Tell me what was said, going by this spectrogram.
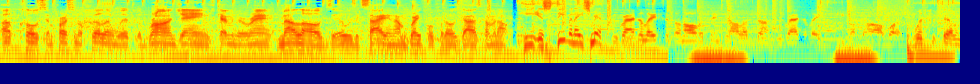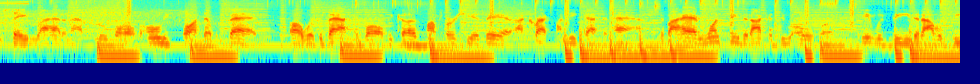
up close and personal feeling with LeBron James, Kevin Durant, Melo. It was exciting. I'm grateful for those guys coming out. He is Stephen A. Smith. Congratulations on all the things y'all have done. Congratulations. Keep up the hard work. Winston-Salem State, I had an absolute ball. The only part that was bad uh, was the basketball because my first year there, I cracked my kneecap in half. If I had one thing that I could do over, it would be that I would be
